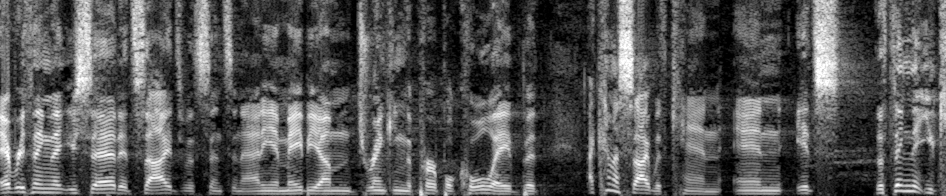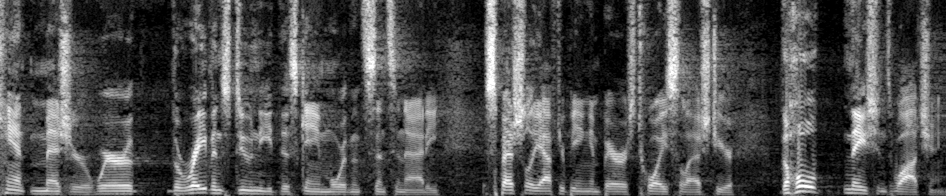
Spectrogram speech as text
everything that you said, it sides with Cincinnati, and maybe I'm drinking the purple Kool Aid, but I kind of side with Ken, and it's the thing that you can't measure where the Ravens do need this game more than Cincinnati, especially after being embarrassed twice last year. The whole nation's watching.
